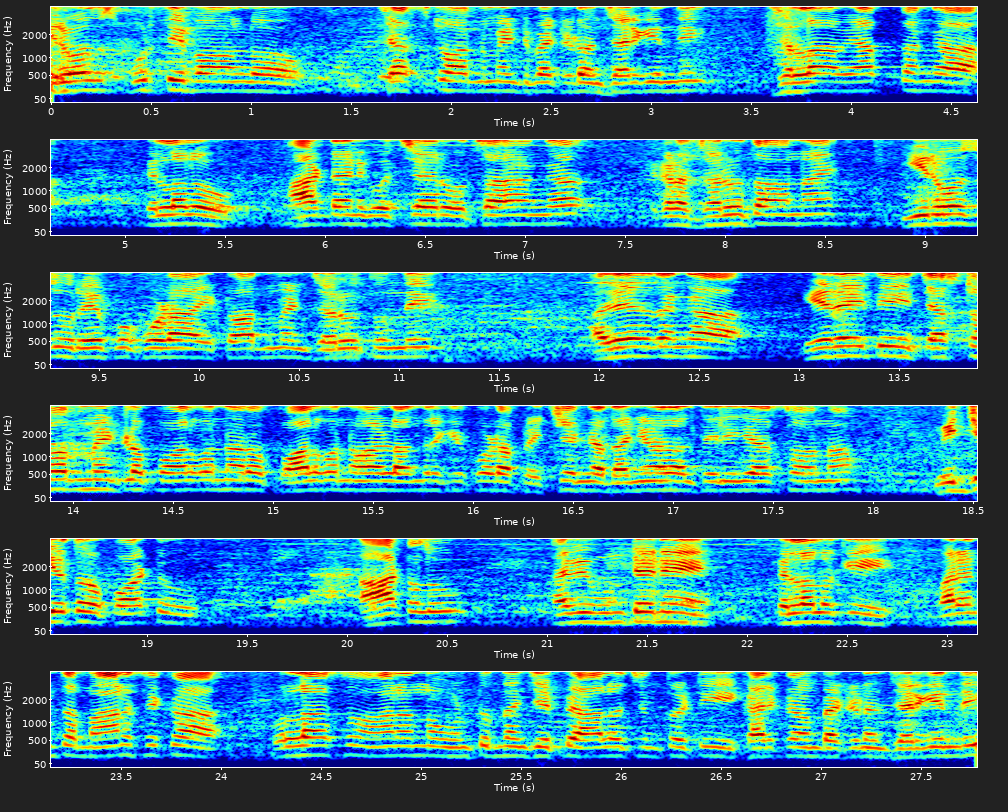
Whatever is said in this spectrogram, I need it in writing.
ఈరోజు స్ఫూర్తి భవన్లో చెస్ టోర్నమెంట్ పెట్టడం జరిగింది. జిల్లా వ్యాప్తంగా పిల్లలు ఆడడానికి వచ్చారు ఉత్సాహంగా. ఇక్కడ జరుగుతూ ఉన్నాయి. ఈరోజు రేపు కూడా ఈ టోర్నమెంట్ జరుగుతుంది. అదేవిధంగా ఏదైతే ఈ చెస్ టోర్నమెంట్లో పాల్గొన్నారో పాల్గొన్న వాళ్ళందరికీ కూడా ప్రత్యేకంగా ధన్యవాదాలు తెలియజేస్తూ ఉన్నాం. విద్యతో పాటు ఆటలు అవి ఉంటేనే పిల్లలకి మరింత మానసిక ఉల్లాసం ఆనందం ఉంటుందని చెప్పి ఆలోచనతోటి ఈ కార్యక్రమం పెట్టడం జరిగింది.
